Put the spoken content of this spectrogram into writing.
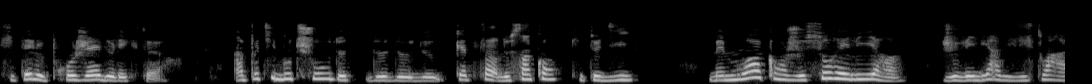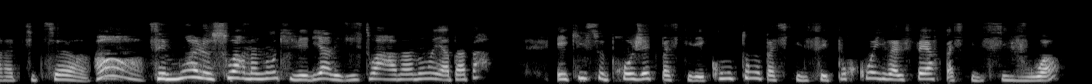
C'était le projet de lecteur. Un petit bout de chou de, de, de, de, 4, de 5 ans qui te dit Mais moi, quand je saurai lire, je vais lire des histoires à ma petite sœur. Oh, c'est moi le soir maintenant qui vais lire les histoires à maman et à papa. Et qui se projette parce qu'il est content, parce qu'il sait pourquoi il va le faire, parce qu'il s'y voit,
